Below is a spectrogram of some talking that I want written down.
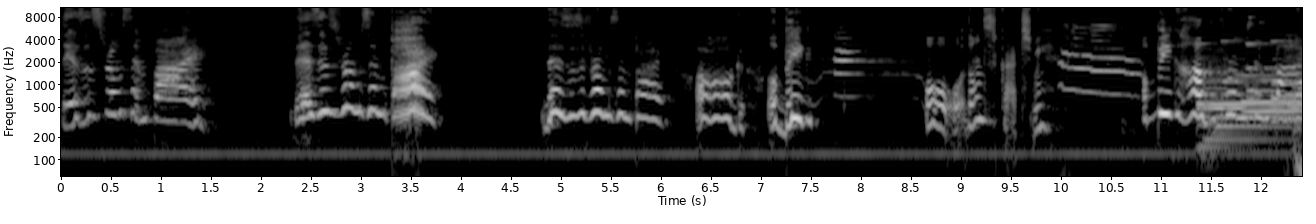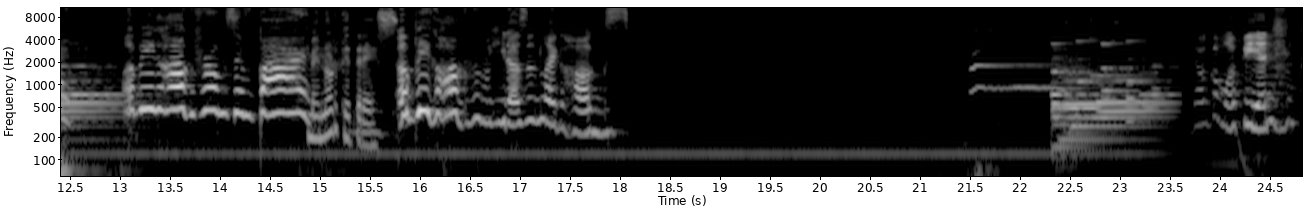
This is from Senpai. This is from Senpai. This is from Senpai. Oh, a hug. A big. Oh, oh, don't scratch me. A big hug from Senpai. A big hug from Senpai. Menor que tres. A big hug from. He doesn't like hugs. Quedó como 100.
